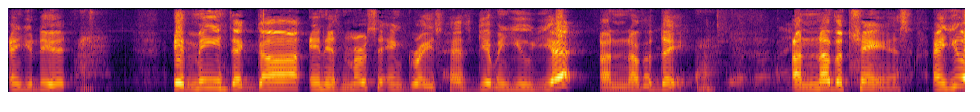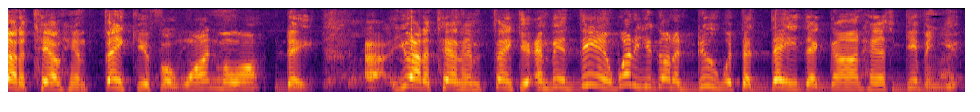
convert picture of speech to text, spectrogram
and you did, it means that God, in His mercy and grace, has given you yet another day, another chance, and you ought to tell Him thank you for one more day. Uh, you ought to tell Him thank you, and then, what are you going to do with the day that God has given you?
